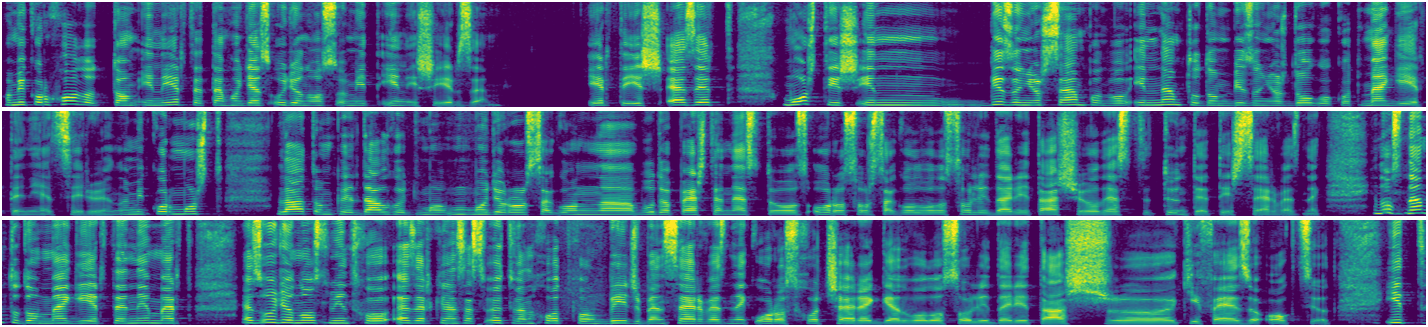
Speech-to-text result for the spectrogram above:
amikor hallottam, én értettem, hogy ez ugyanaz, amit én is érzem. Érti? És ezért most is én bizonyos szempontból én nem tudom bizonyos dolgokat megérteni egyszerűen. Amikor most látom például, hogy Magyarországon, Budapesten ezt az Oroszországgal való szolidaritásról ezt tüntetést szerveznek. Én azt nem tudom megérteni, mert ez ugyanaz, mintha 1956-ban Bécsben szerveznék orosz hadsereggel való szolidaritás kifejező akciót. Itt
